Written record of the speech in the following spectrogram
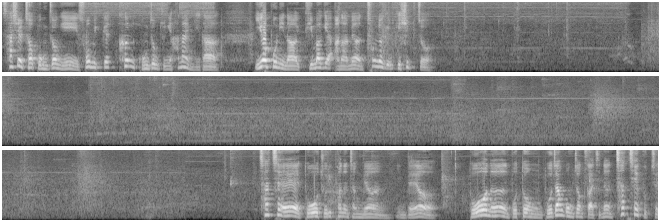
사실 저 공정이 소음이 꽤 큰 공정 중에 하나입니다. 이어폰이나 귀마개 안 하면 청력 잃기 쉽죠. 차체에 도어 조립하는 장면인데요. 도어는 보통 도장 공정까지는 차체에 붙여,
